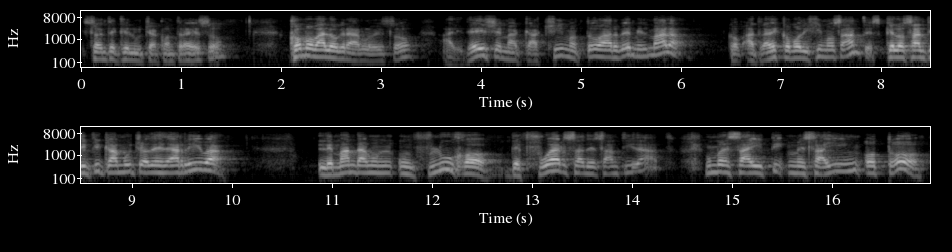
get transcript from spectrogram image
solamente que lucha contra eso. ¿Cómo va a lograrlo eso? A través, como dijimos antes, que lo santifica mucho desde arriba. Le mandan un, flujo de fuerza de santidad, un mesaim oto,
